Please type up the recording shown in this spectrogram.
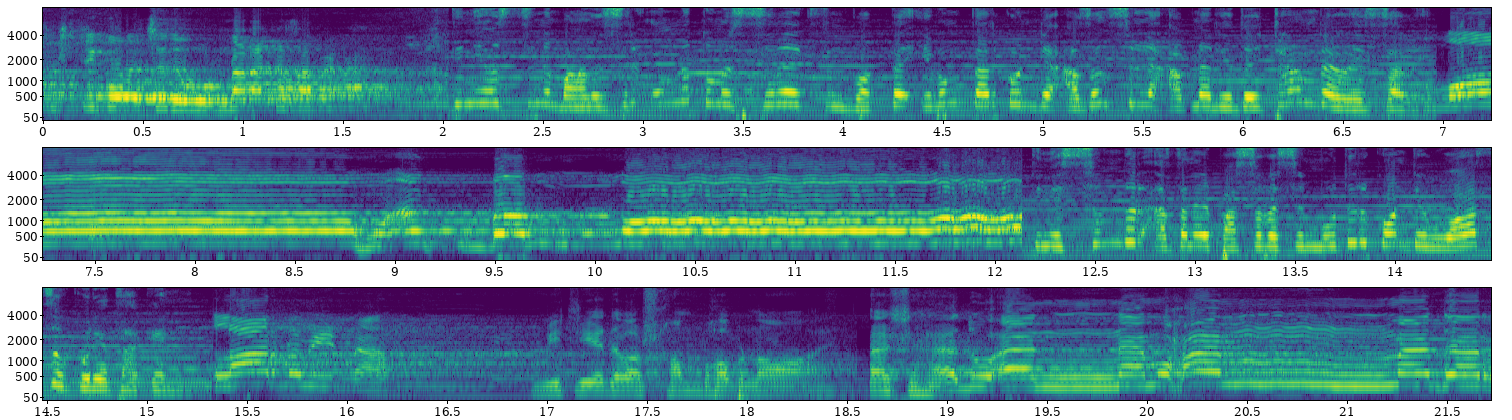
সৃষ্টি করেছে যে উন্না রাখা যাবে না? তিনি হচ্ছেন বাংলাদেশের অন্যতম সেরা একজন বক্তা এবং তার কণ্ঠে আজান শুনলে আপনার হৃদয় ঠান্ডা হয়ে যাবে। তিনি সুন্দর আজানের পাশাপাশি মধুর কণ্ঠে ওয়াজও করে থাকেন। নবীর নাম। মিটিয়ে দেওয়া সম্ভব নয়। আশহাদু আন্না মুহাম্মাদার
